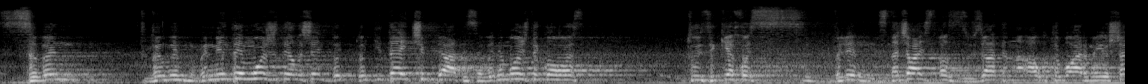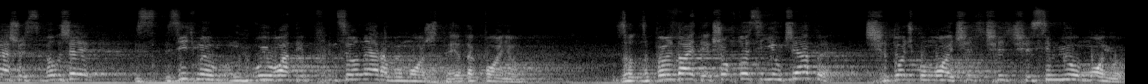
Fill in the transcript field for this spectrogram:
Це ви, ви, ви, ви можете лише до, до дітей чіплятися, ви не можете когось тут з якихось, блін, з начальства взяти на авто в армію, ще щось. Ви лише з, з дітьми воювати пенсіонерами можете, я так поняв. За- Запам'ятайте, якщо хтось її вчепи, чи дочку мою, чи, чи, чи сім'ю мою,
